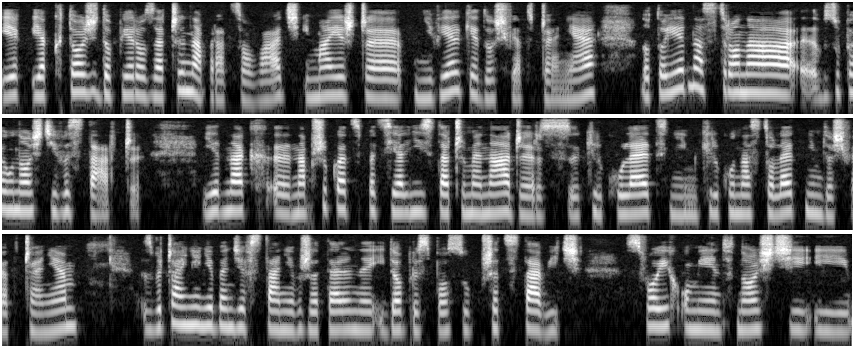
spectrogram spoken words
jak, jak, ktoś dopiero zaczyna pracować i ma jeszcze niewielkie doświadczenie, no to jedna strona e, w zupełności wystarczy. Jednak e, na przykład specjalista czy menadżer z kilkuletnim, kilkunastoletnim doświadczeniem zwyczajnie nie będzie w stanie w rzetelny i dobry sposób przedstawić swoich umiejętności i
